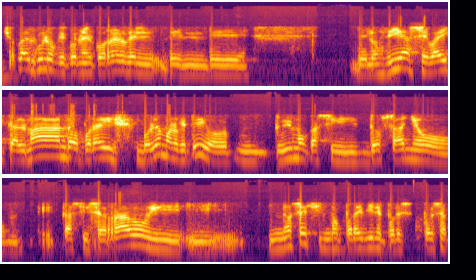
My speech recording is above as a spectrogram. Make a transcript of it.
yo calculo que con el correr del, del de, de los días se va a ir calmando, por ahí, volvemos a lo que te digo, tuvimos casi dos años eh, casi cerrados y, no sé si no por ahí viene por ese, por, esa,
